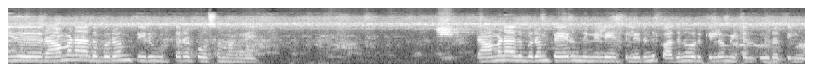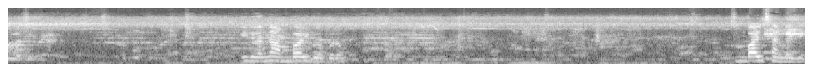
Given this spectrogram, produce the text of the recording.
இது ராமநாதபுரம் திரு உத்தர கோசமங்கை ராமநாதபுரம் பேருந்து நிலையத்திலிருந்து பதினோரு கிலோமீட்டர் தூரத்தில் உள்ளது. இது வந்து அம்பாள் கோபுரம். அம்பாள் சன்னதி.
